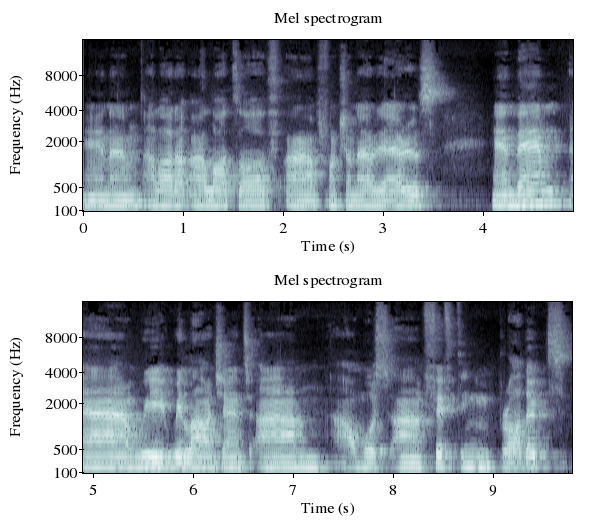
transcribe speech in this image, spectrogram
and um, a lot of a lot of uh, functionality areas. And then uh, we, we launched um, almost uh, 15 products,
